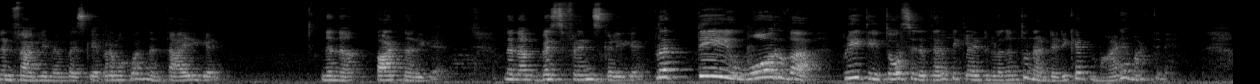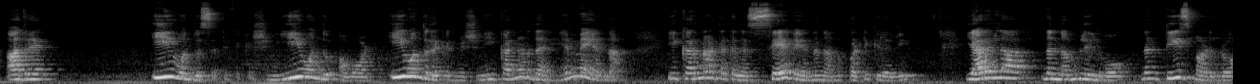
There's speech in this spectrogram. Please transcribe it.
ನನ್ನ ಫ್ಯಾಮಿಲಿ ಮೆಂಬರ್ಸ್ಗೆ ಪ್ರಮುಖವಾಗಿ ನನ್ನ ತಾಯಿಗೆ, ನನ್ನ ಪಾರ್ಟ್ನರಿಗೆ ನನ್ನ ಬೆಸ್ಟ್ ಫ್ರೆಂಡ್ಸ್ಗಳಿಗೆ ಪ್ರತಿ ಓರ್ವ ಪ್ರೀತಿ ತೋರಿಸಿದ ಥೆರಪಿ ಕ್ಲೈಂಟ್ಗಳಿಗಂತೂ ನಾನು ಡೆಡಿಕೇಟ್ ಮಾಡೇ ಮಾಡ್ತೀನಿ. ಆದರೆ ಈ ಒಂದು ಸರ್ಟಿಫಿಕೇಶನ್ ಈ ಒಂದು ಅವಾರ್ಡ್ ಈ ಒಂದು ರೆಕಗ್ನಿಷನ್ ಈ ಕನ್ನಡದ ಹೆಮ್ಮೆಯನ್ನು, ಈ ಕರ್ನಾಟಕದ ಸೇವೆಯನ್ನು ನಾನು ಪರ್ಟಿಕ್ಯುಲರ್ಲಿ ಯಾರೆಲ್ಲ ನನ್ನ ನಂಬಲಿಲ್ವೋ ನನ್ನ ಟೀಸ್ ಮಾಡಿದ್ರೋ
